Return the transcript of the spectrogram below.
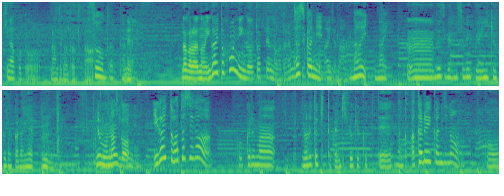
ひなことランジが歌ってた。そうだったね。ね。だからあの意外と本人が歌ってんのは誰も確かにないじゃない。ないないうん確かにすごくいい曲だからね。うん。でもなんか意外と私がこう車乗る時とかに聴く曲ってなんか明るい感じのこ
